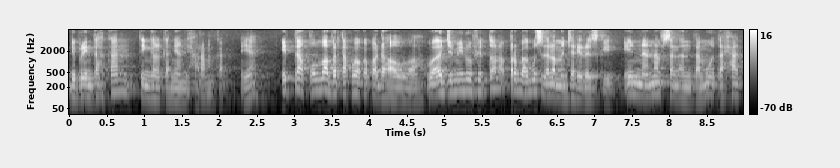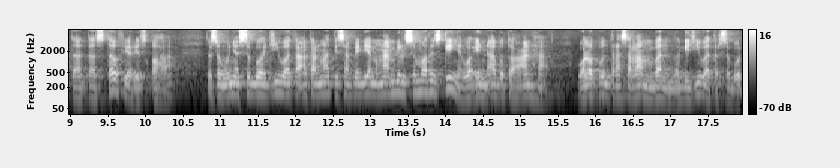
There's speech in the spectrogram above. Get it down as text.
diperintahkan, tinggalkan yang diharamkan, ya. Ittaqullah bertakwa kepada Allah wa ajmilu fit talab perbagus dalam mencari rezeki. Inna nafsan antamuta hatta tastawfi rizqaha. Sesungguhnya sebuah jiwa tak akan mati sampai dia mengambil semua rezekinya wa in abuta anha walaupun terasa lamban bagi jiwa tersebut.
